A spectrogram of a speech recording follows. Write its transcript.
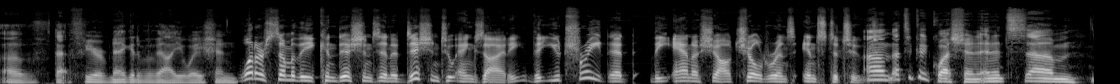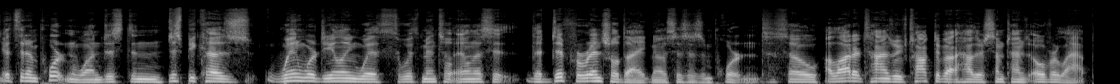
of that fear of negative evaluation. What are some of the conditions in addition to anxiety that you treat at the Anna Shaw Children's Institute? Um, that's a good question, and it's um, it's an important one. Just in just because when we're dealing with with mental illness, it, the differential diagnosis is important. So a lot of times we've talked about how there's sometimes overlap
